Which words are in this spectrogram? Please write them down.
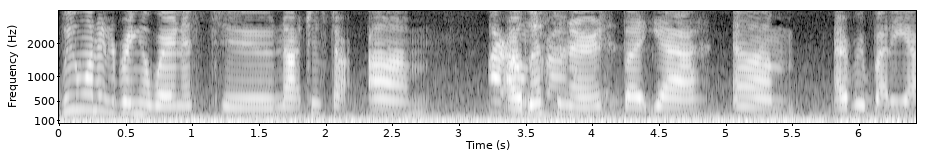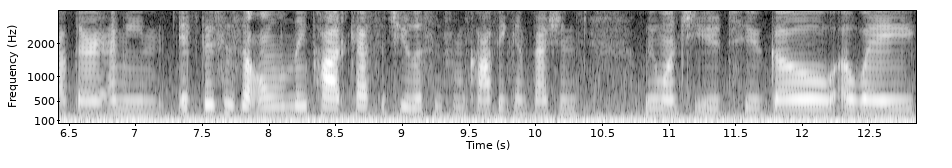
we wanted to bring awareness to not just our, um, Our our listeners, but yeah, um, everybody out there. I mean, if this is the only podcast that you listen from Coffee Confessions, we want you to go away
